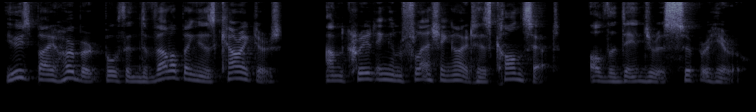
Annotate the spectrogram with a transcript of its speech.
used by Herbert both in developing his characters and creating and fleshing out his concept of the dangerous superhero.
